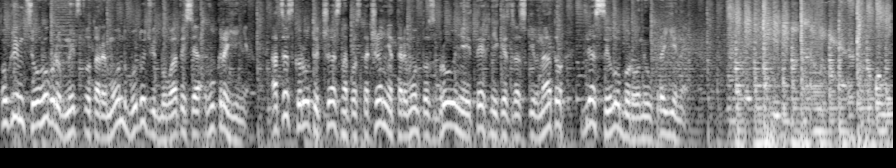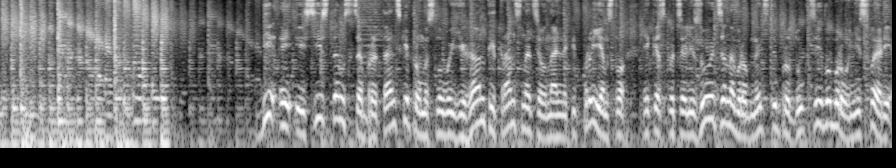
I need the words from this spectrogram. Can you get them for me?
Окрім цього, виробництво та ремонт будуть відбуватися в Україні, а це скоротить час на постачання та ремонт озброєння і техніки зразків НАТО для сил оборони України. BAE Systems – це британський промисловий гігант і транснаціональне підприємство, яке спеціалізується на виробництві продукції в оборонній сфері.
